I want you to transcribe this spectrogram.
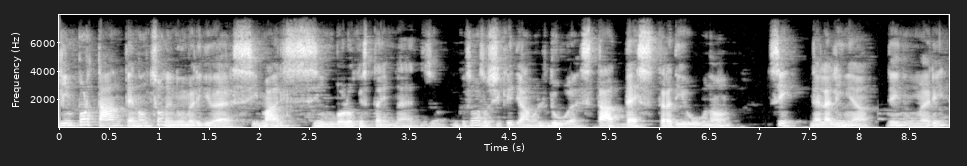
L'importante non sono i numeri diversi, ma il simbolo che sta in mezzo. In questo caso ci chiediamo, il 2 sta a destra di 1? Sì, nella linea dei numeri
